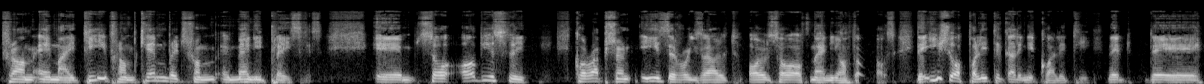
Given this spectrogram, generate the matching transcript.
from MIT, from Cambridge, from uh, many places. Um, so obviously, corruption is a result also of many of those. The issue of political inequality, the, the,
